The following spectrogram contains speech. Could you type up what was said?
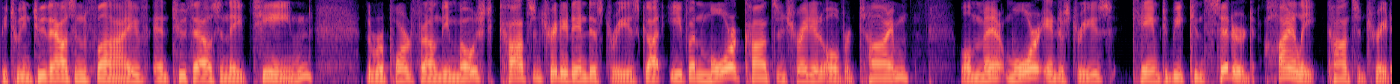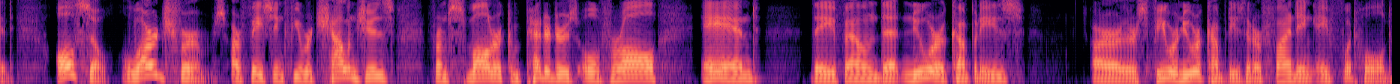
Between 2005 and 2018, the report found the most concentrated industries got even more concentrated over time, while more industries came to be considered highly concentrated. Also, large firms are facing fewer challenges from smaller competitors overall, and they found that newer companies are there's fewer newer companies that are finding a foothold.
